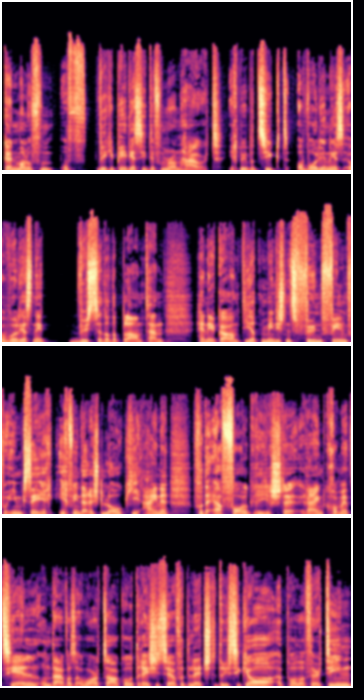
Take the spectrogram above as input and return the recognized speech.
gehen mal auf, dem- auf die Wikipedia-Seite von Ron Howard. Ich bin überzeugt, obwohl ihr es, obwohl ihr es nicht wisst oder geplant habt, habt ihr garantiert mindestens fünf Filme von ihm gesehen. Ich, ich finde, er ist low-key einer von der erfolgreichsten, rein kommerziell und auch was Awards angeht, Regisseur von den letzten 30 Jahren, Apollo 13.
